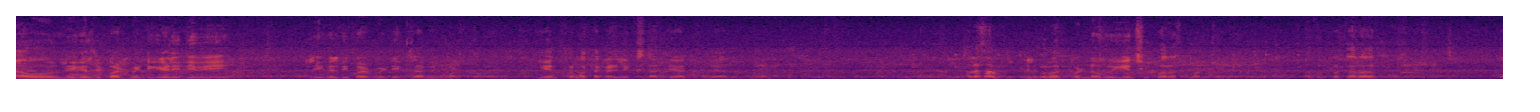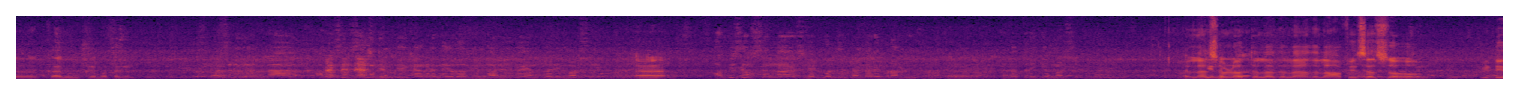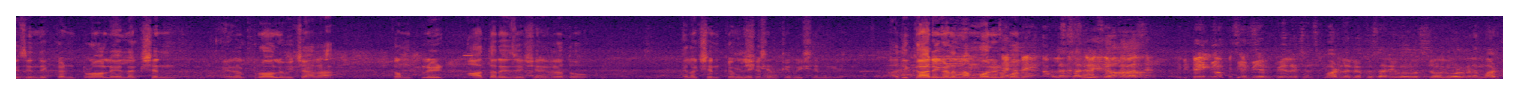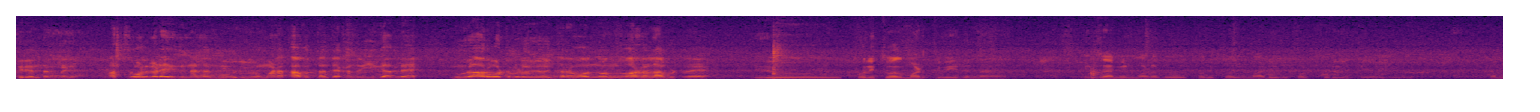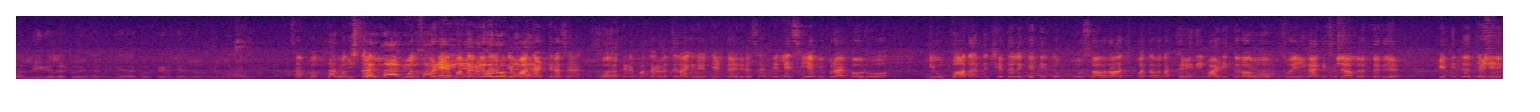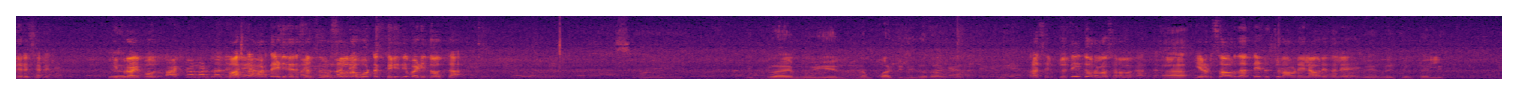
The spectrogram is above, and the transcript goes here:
ನಾವು ಲೀಗಲ್ ಡಿಪಾರ್ಟ್ಮೆಂಟಿಗೆ ಹೇಳಿದ್ದೀವಿ. Legal department examine ಮಾಡ್ತಾರೆ. ಏನು ಕ್ರಮ ತಗೊಳ್ಳಿಕ್ಕೆ ಸಾಧ್ಯ ಆಗ್ತದೆ ಅದನ್ನು ಅಲ್ಲ ಸರ್ ಲೀಗಲ್ ಡಿಪಾರ್ಟ್ಮೆಂಟ್ನವರು ಏನು ಶಿಫಾರಸು ಮಾಡ್ತಾರೆ? ಅದ್ರ ಪ್ರಕಾರ ಕಾನೂನು ಕ್ರಮ ತಗೊಳ್ತಾರೆ. ಎಲ್ಲ ಸುಳ್ಳು ಅದೆಲ್ಲ ಅದೆಲ್ಲ ಅದೆಲ್ಲ officers it is in the control election electoral ವಿಚಾರ ಕಂಪ್ಲೀಟ್ ಆಥರೈಸೇಷನ್ ಇರೋದು ಎಲೆಕ್ಷನ್ ಕಮಿಷನ್ ಎಲೆಕ್ಷನ್ ಕಮಿಷನ್ಗೆ ಅಧಿಕಾರಿಗಳು ನಮ್ಮವರು ಇರ್ಬೋದು. ಅಲ್ಲ ಸರ್ ಈಗ B B M P elections ಮಾಡಲೇಬೇಕು ಸರ್. ಇವಾಗ ವರ್ಷದೊಳಗೆ ಒಳಗಡೆ ಮಾಡ್ತೀರಿ ಅಂತ ಅನ್ಕೊಳ್ಳಿ ಅಷ್ಟರ ಒಳಗಡೆ ಇದನ್ನೆಲ್ಲ ನೀವು ರಿವ್ಯೂ ಮಾಡೋಕ್ಕಾಗುತ್ತಾ ಅಂತ. ಯಾಕಂದ್ರೆ ಈಗಾಗಲೇ ನೂರಾರು ಓಟ್ಗಳು ಈ ಥರ ಒಂದು ಒಂದು ವಾರ್ಡಲ್ಲಿ ಆಗ್ಬಿಟ್ರೆ. ಇದು ತ್ವರಿತವಾಗಿ ಮಾಡ್ತೀವಿ. ಇದನ್ನು ಎಕ್ಸಾಮಿನ್ ಮಾಡೋದು ತ್ವರಿತವಾಗಿ ಮಾಡಿ ರಿಪೋರ್ಟ್ ಕೊಡಿ ಅಂತ ಹೇಳಿದ್ವಿ ನಮ್ಮ ಲೀಗಲ್ ಅಡ್ವೈಸರ್ಗೆ ಅಡ್ವೊಕೇಟ್ ಜನರಲ್ ಸರ್, ಒಂದ್- ಸರ್, ಒಂದ್ ಇಷ್ಟೆಲ್ಲ ಕಡೆ- ಆಗಿದೆ ಒಂದ್ ಸರ್, ಕಡೆ BJP ಮತಗಳ ಅವರು ನೆನ್ನೆ- ಮಾತಾಡ್ತೀರಾ ಸರ್? ಒಂದ್ ಕಡೆ ಮತಗಳ ಆಗಿದೆ ಅಂತ ಹೇಳ್ತಾ ಇದ್ದೀರಾ ಸರ್? ಎಲ್ಲೇ ಸಿಎಂ ಇಬ್ರಾಹಿಂ ಅವರು ನೀವು ಬಾದಾಮಿ ಕ್ಷೇತ್ರದಲ್ಲಿ ಗೆದ್ದಿದ್ದು ಮೂರ್ ಸಾವಿರ ಮತವನ್ನ ಖರೀದಿ ಮಾಡಿದ್ದು ನಾವು. ಸೊ ಹೀಗಾಗಿ ಸಿದ್ದರಾಮಯ್ಯ ಗೆದ್ದಿದ್ದು ಅಂತ ಹೇಳಿ ಹೇಳಿದ್ದಾರೆ ಸರ್ ನಿನ್ನೆ. ಇಬ್ರಾಹಿಂ ಅವರು. ಭಾಷಣ ಮಾಡ್ತಾ ಹೇಳಿದ್ದಾರೆ ಸರ್ ಮೂರ್ ಸಾವಿರ ಓಟ ಖರೀದಿ ಮಾಡಿದ್ದು ಅಂತ. ಇಬ್ರಾಹಿಂ ಏನು ನಮ್ಮ ಪಾರ್ಟಿಲಿದ್ದಾರೆ ಅವರು? ಅಲ್ಲ ಸರ್ ಜೊತೆ ಇದ್ದವರಲ್ಲ ಸರ್ ಅವಾಗ ಅಂತ. ಆ? ಎರಡ್ ಸಾವಿರದ ಹದಿನೆಂಟು ಚುನಾವಣೆಯಲ್ಲಿ ಅವರೇ ತಲೆ ಬೇರೆ ಜೊತೆಯಲ್ಲಿ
